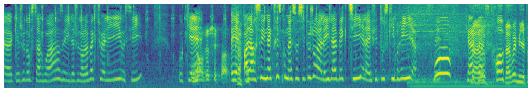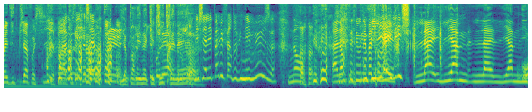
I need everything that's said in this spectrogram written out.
euh, qui a joué dans Star Wars et il a joué dans Love Actually aussi. Ok. Non, je sais pas. Et alors c'est une actrice qu'on associe toujours à Leila Bekti, elle avait fait tout ce qui brille. Catastrophe. Bah oui, mais il n'y a pas Edith Piaf aussi. il y a pas- Ah oui, Il y a pas Rina Ketty, traînait. mais j'allais pas lui faire deviner Muse. Non. Alors, c'était vous n'avez pas trouvé. La, Liam, la, Liam Neeson.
